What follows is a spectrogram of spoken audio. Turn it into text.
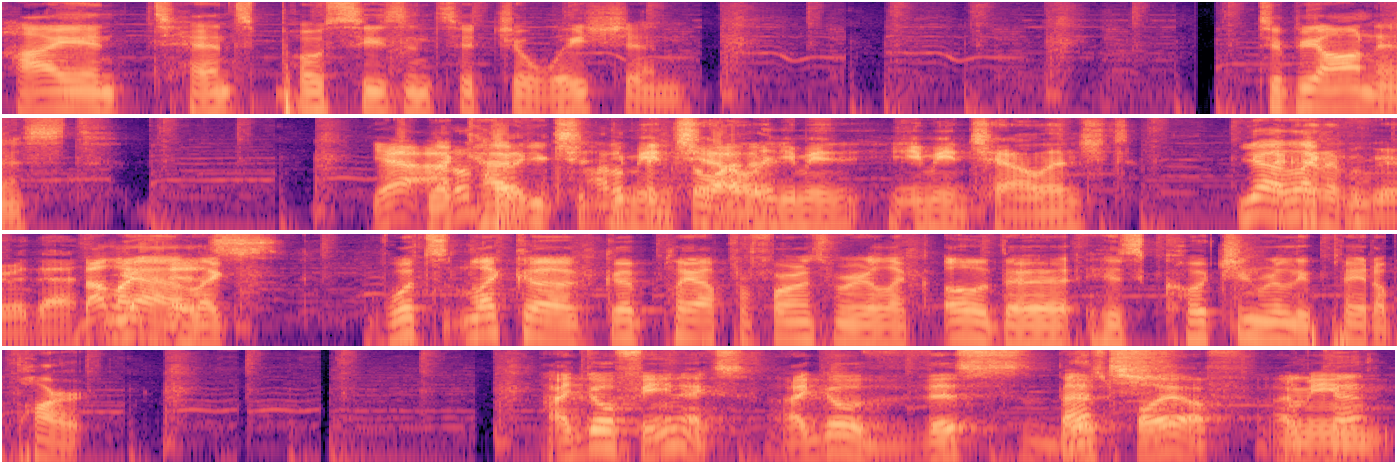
high intense postseason situation. To be honest, yeah, I don't have think, you- Like, I you don't mean think so? You mean you mean challenged? Yeah, I like kind of agree with that. Not like yeah, this. like what's like a good playoff performance where you're like, oh, the his coaching really played a part. I'd go Phoenix. I'd go this That's- this playoff. I okay. mean,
